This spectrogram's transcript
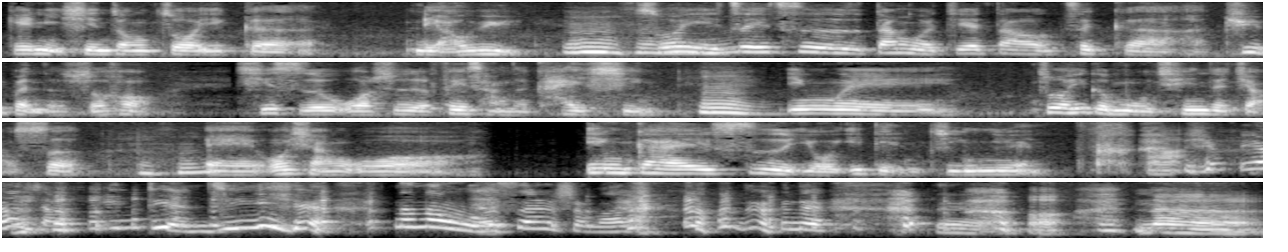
给你心中做一个疗愈。嗯，所以这一次当我接到这个剧本的时候，其实我是非常的开心。嗯，因为做一个母亲的角色，哎，我想我应该是有一点经验。啊！你不要想一点经验，那那我算什么？对不对？对 哦。那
